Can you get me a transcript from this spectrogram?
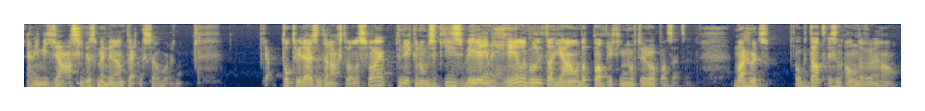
en immigratie dus minder aantrekkelijk zou worden. Ja, tot 2008 weliswaar, toen de economische crisis weer een heleboel Italianen op het pad richting Noord-Europa zette. Maar goed, ook dat is een ander verhaal.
